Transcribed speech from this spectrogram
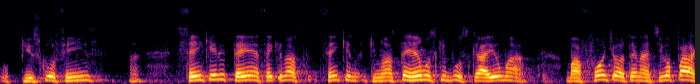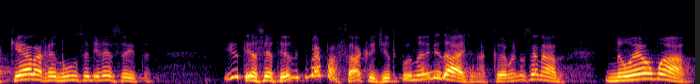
o PIS-COFINS, né, sem que ele tenha, sem que nós, sem que, que nós tenhamos que buscar aí uma, uma fonte alternativa para aquela renúncia de receita. E eu tenho certeza que vai passar, acredito, por unanimidade na Câmara e no Senado. Não é uma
